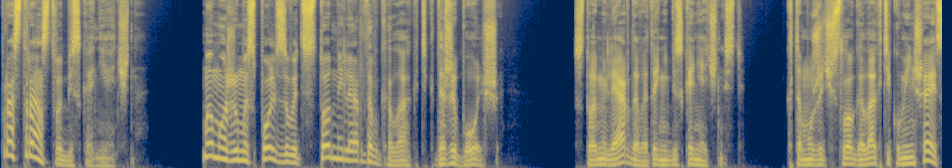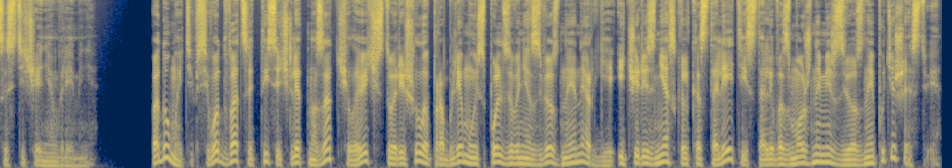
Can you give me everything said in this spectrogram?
Пространство бесконечно. Мы можем использовать 100 миллиардов галактик, даже больше — 100 миллиардов — это не бесконечность. К тому же число галактик уменьшается с течением времени. Подумайте, всего 20 тысяч лет назад человечество решило проблему использования звездной энергии, и через несколько столетий стали возможны межзвездные путешествия.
